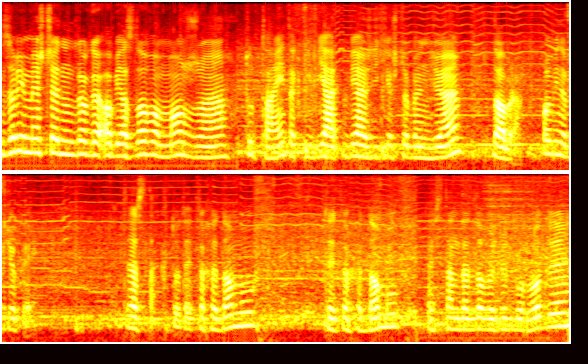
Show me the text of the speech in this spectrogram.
Zrobimy jeszcze jedną drogę objazdową, może tutaj, taki wia wjaździk jeszcze będzie. Dobra, powinno być ok. Teraz tak, tutaj trochę domów, tutaj trochę domów, to jest standardowe źródło wody.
